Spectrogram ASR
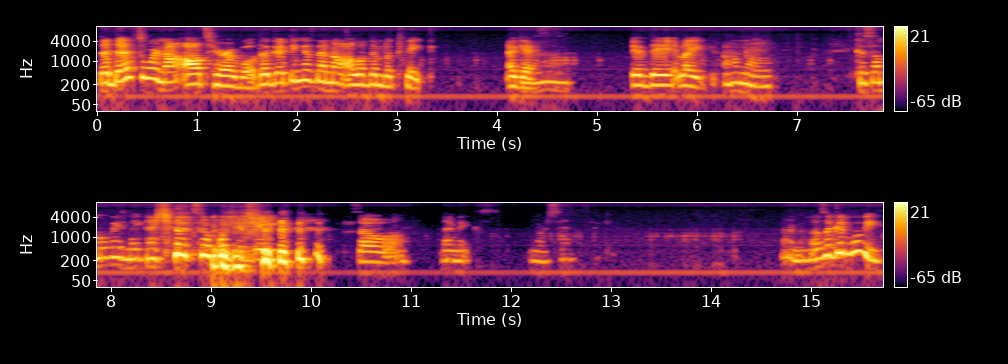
the deaths were not all terrible. The good thing is that not all of them looked fake. I guess if they like, I don't know, because some movies make that shit look so fucking fake. So that makes more sense. I don't know. That was a good movie.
